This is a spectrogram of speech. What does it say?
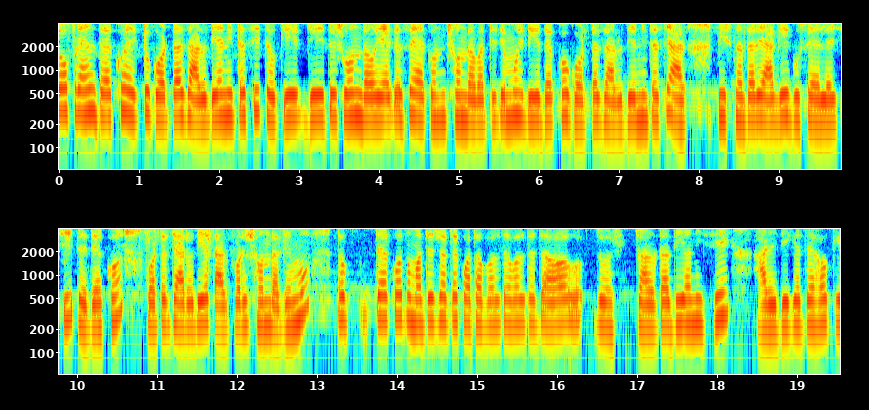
তো ফ্রেন্ডস দেখো, একটু ঘরটা ঝাড়ু দিয়ে নিতেছি। তো কি, যেহেতু সন্ধ্যা হয়ে গেছে, এখন সন্ধ্যা বাতি দেবো এদিকে দেখো ঘরটা ঝাড়ু দিয়ে নিতেছি আর বিছনাদারি আগেই গুছিয়ে এলাইছি। তো দেখো ঘরটা ঝাড়ু দিয়ে তারপরে সন্ধ্যা দেবো তো দেখো, তোমাদের সাথে কথা বলতে বলতে দেওয়া ঝাড়ুটা দিয়ে নিছি। আর এদিকে দেখো কি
